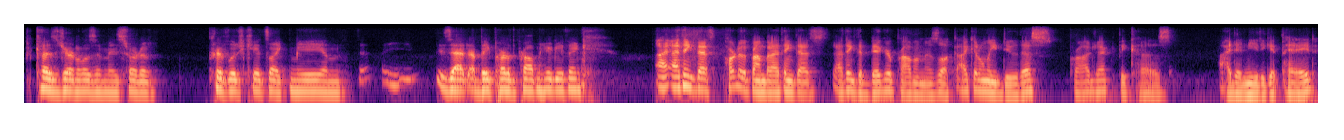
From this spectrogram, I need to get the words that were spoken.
because journalism is sort of privileged kids like me and is that a big part of the problem here do you think? I, I, think that's part of the problem but i think that's i think the bigger problem is look i can only do this project because i didn't need to get paid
